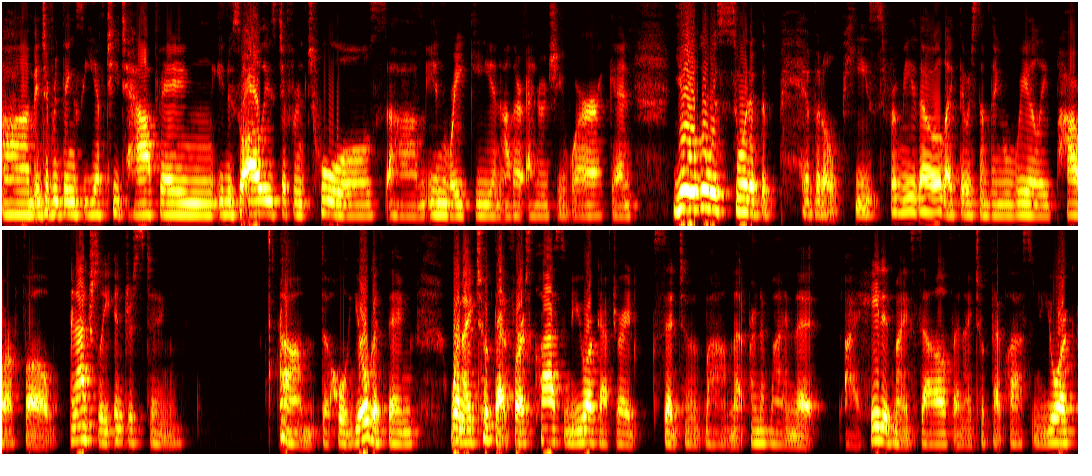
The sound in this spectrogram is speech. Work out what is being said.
um, and different things, EFT tapping, you know, so all these different tools um, in Reiki and other energy work, and yoga was sort of the pivotal piece for me, though. Like there was something really powerful and actually interesting um, the whole yoga thing, when I took that first class in New York after I'd said to um, that friend of mine that I hated myself and I took that class in New York,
